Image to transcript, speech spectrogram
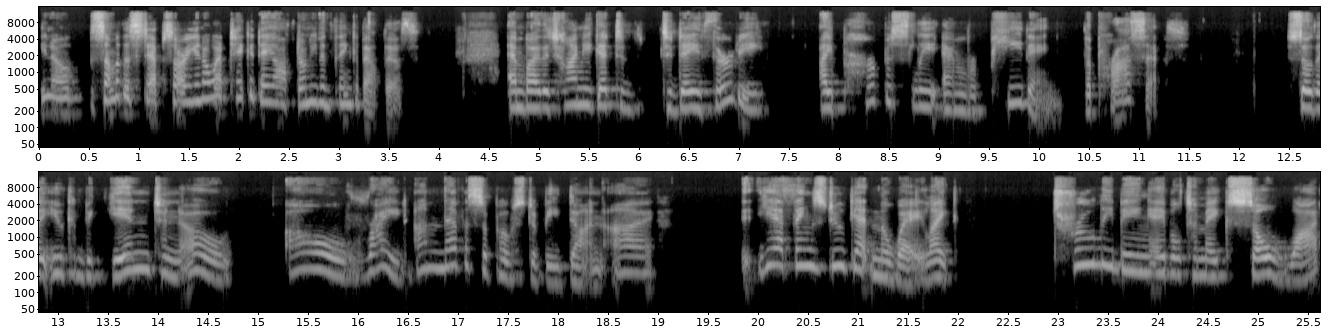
you know, some of the steps are, you know what, take a day off. Don't even think about this. And by the time you get to, to day 30, I purposely am repeating the process so that you can begin to know, oh, right, I'm never supposed to be done. I, yeah, things do get in the way. Like truly being able to make so what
